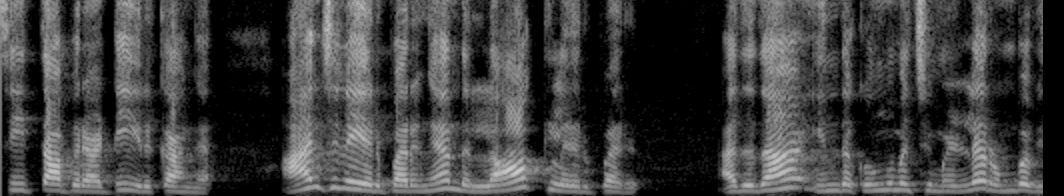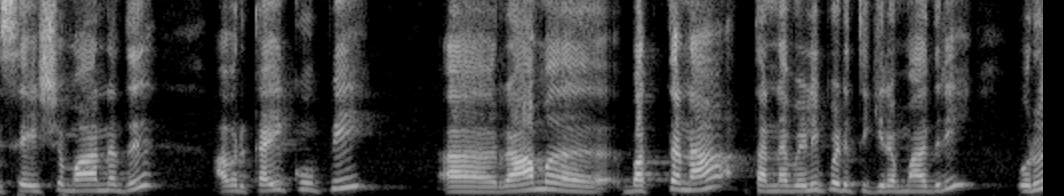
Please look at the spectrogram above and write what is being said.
சீதா பிராட்டி இருக்காங்க. ஆஞ்சநேயர் பாருங்க அந்த லாக்ல இருப்பாரு. அதுதான் இந்த குங்குமச்சிமிழ்ல ரொம்ப விசேஷமானது. அவர் கைகூப்பி ராம பக்தனா தன்னை வெளிப்படுத்திக்கிற மாதிரி ஒரு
